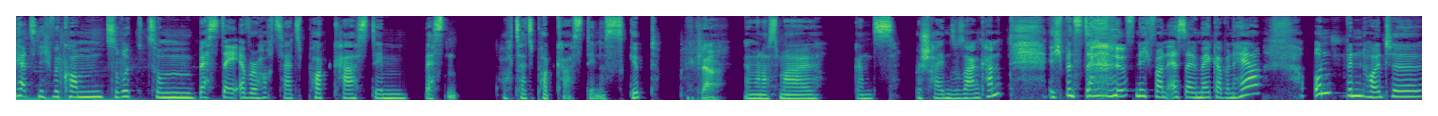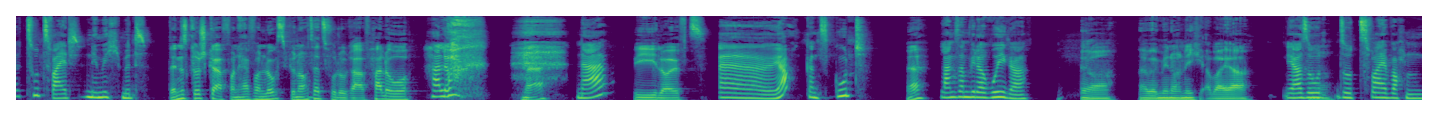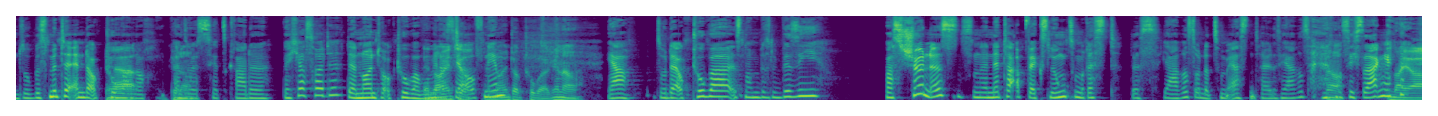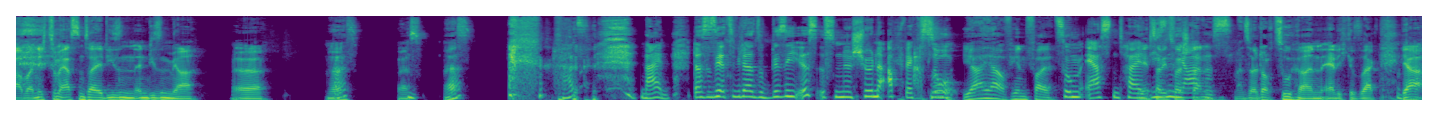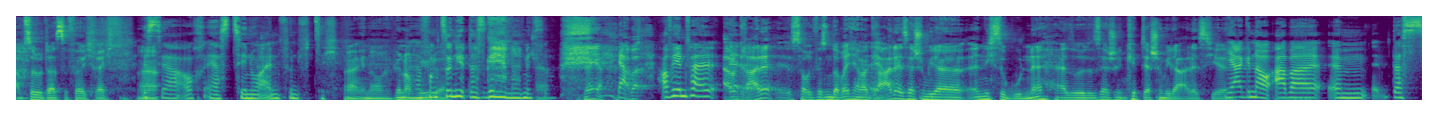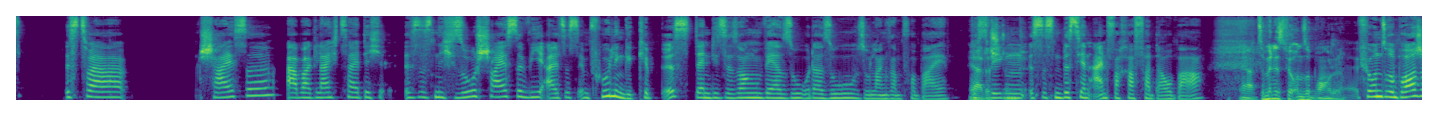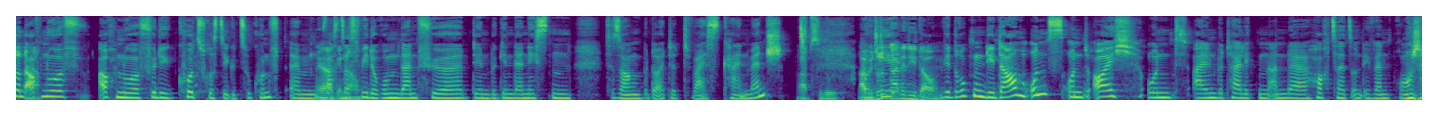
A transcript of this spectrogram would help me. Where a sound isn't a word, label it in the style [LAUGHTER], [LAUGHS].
und herzlich willkommen zurück zum Best Day Ever Hochzeitspodcast, dem besten Hochzeitspodcast, den es gibt. Ja, klar. Wenn man das mal ganz bescheiden so sagen kann. Ich bin Stella Löfnig von SL Make-up Hair und bin heute zu zweit, nämlich mit Dennis Krischka von Herr von Lux, ich bin Hochzeitsfotograf. Hallo. Hallo. Na, Na, wie läuft's? äh, ja, ganz gut. Ja? Langsam wieder ruhiger. Ja, na, bei mir noch nicht, aber ja. Ja, so, Ja. so zwei Wochen, so bis Mitte, Ende Oktober Ja, noch. genau. Also ist jetzt gerade, welcher ist heute? Der 9. Oktober, wo Der wir 9. das hier der aufnehmen. 9. Oktober, genau. Ja, so der Oktober ist noch ein bisschen busy. Was schön ist, ist eine nette Abwechslung zum Rest des Jahres oder zum ersten Teil des Jahres, [LAUGHS] Ja. muss ich sagen. Naja, aber nicht zum ersten Teil diesen, in diesem Jahr. Äh, ne? Was? Was? Was? [LAUGHS] Was? Nein, dass es jetzt wieder so busy ist, ist eine schöne Ach Abwechslung so, ja, ja, auf jeden Fall. zum ersten Teil Jetzt habe ich dieses verstanden. Jahres. Man soll doch zuhören, ehrlich gesagt. Ja, absolut, da hast du völlig recht. Ja, Ist ja auch erst 10.51 Uhr. ja genau. Ich bin auch Da müde. funktioniert das Gehirn noch nicht so. Naja, Ja, aber auf jeden Fall. Aber äh, gerade, sorry fürs Unterbrechen, aber gerade ist ja schon wieder äh, nicht so gut, ne? Also das ist ja schon, kippt ja schon wieder alles hier. Ja, genau, aber ähm, das ist zwar scheiße, aber gleichzeitig ist es nicht so scheiße, wie als es im Frühling gekippt ist, denn die Saison wäre so oder so so langsam vorbei. Ja, Deswegen ist es ein bisschen einfacher verdaubar. Ja, zumindest für unsere Branche. Für unsere Branche und auch nur auch nur für die kurzfristige Zukunft. Ähm, Ja, was genau. das wiederum dann für den Beginn der nächsten Saison bedeutet, weiß kein Mensch. Absolut. Aber wir Und drücken alle die Daumen. Wir drücken die Daumen uns und euch und allen Beteiligten an der Hochzeits- und Eventbranche.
